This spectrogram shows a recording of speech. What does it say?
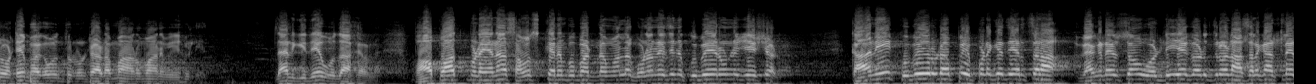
చోటే భగవంతుడు ఉంటాడమ్మా. అనుమానం ఏమీ లేదు. దానికి ఇదే ఉదాహరణ. పాపాత్ముడైనా సంస్కరింపబడడం వల్ల గుణనిధిని కుబేరుణ్ణి చేశాడు. కానీ కుబేరుడు అప్పు ఇప్పటికే తీర్చలా. వెంకటేశ్వర స్వామి వడ్డీయే గడుతున్నాడు అసలు కట్టలే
